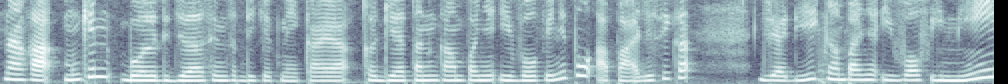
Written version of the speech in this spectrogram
Nah kak, mungkin boleh dijelasin sedikit nih, kayak kegiatan kampanye Evolve ini tuh apa aja sih kak? Jadi kampanye Evolve ini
